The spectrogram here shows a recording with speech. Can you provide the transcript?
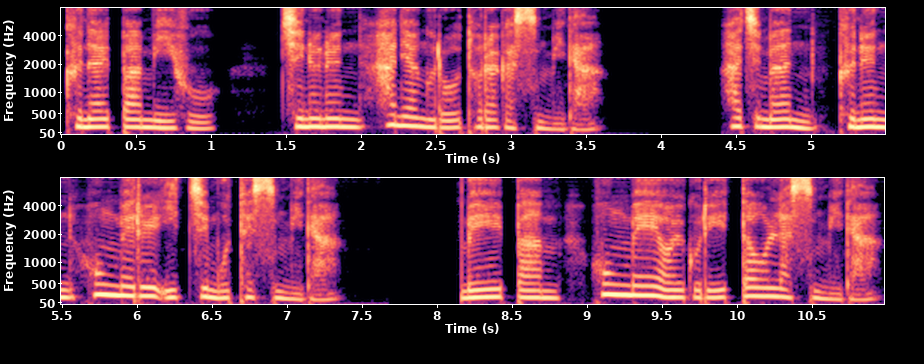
그날 밤 이후 진우는 한양으로 돌아갔습니다. 하지만 그는 홍매를 잊지 못했습니다. 매일 밤 홍매의 얼굴이 떠올랐습니다.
